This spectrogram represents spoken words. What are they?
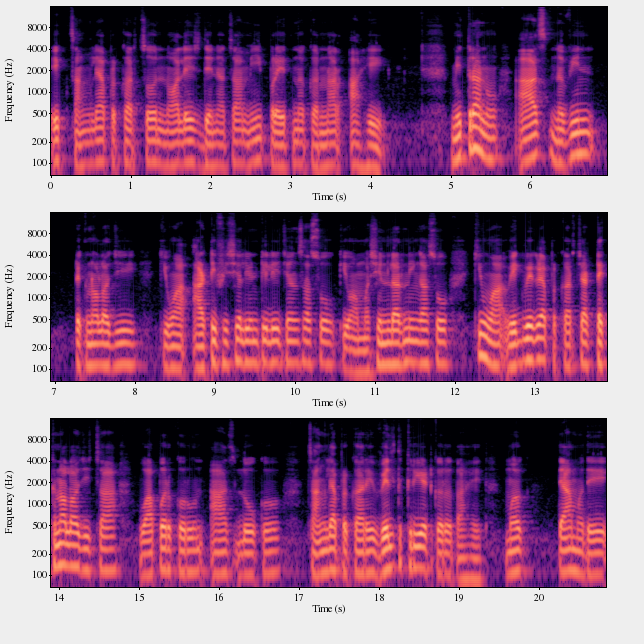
एक चांगल्या प्रकारचं नॉलेज देण्याचा मी प्रयत्न करणार आहे. मित्रांनो आज नवीन टेक्नॉलॉजी किंवा आर्टिफिशियल इंटेलिजन्स असो किंवा मशीन लर्निंग असो किंवा वेगवेगळ्या प्रकारच्या टेक्नॉलॉजीचा वापर करून आज लोक चांगल्या प्रकारे वेल्थ क्रिएट करत आहेत. मग त्यामध्ये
